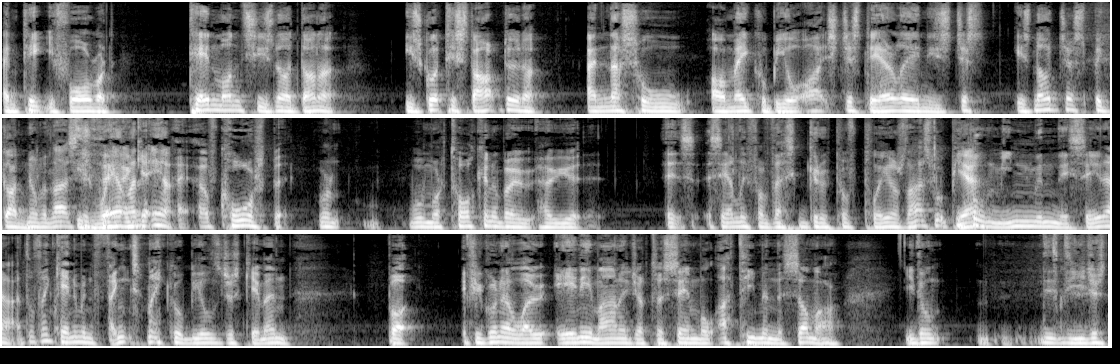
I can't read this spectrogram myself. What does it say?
and take you forward, ten months he's not done it. He's got to start doing it. And this whole oh Michael Beale, oh it's just early and he's just he's not just begun. No, but that's he's well thing. into it. Uh, of course, but we're, when we're talking about how you. It's, it's early for this group of players. That's what people Yeah. mean when they say that. I don't think anyone thinks Michael Beale's just came in. If you're going to allow any manager to assemble a team in the summer, you don't. Do do you just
